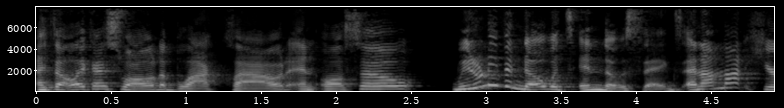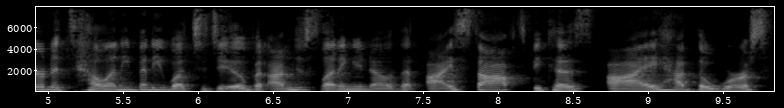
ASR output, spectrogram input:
I felt like I swallowed a black cloud. And also, we don't even know what's in those things. And I'm not here to tell anybody what to do, but I'm just letting you know that I stopped because I had the worst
